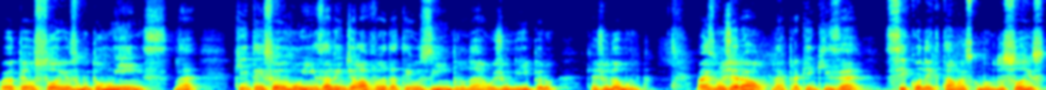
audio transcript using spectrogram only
ou eu tenho sonhos muito ruins, né? Quem tem sonhos ruins, além de lavanda, tem o zimbro, né? o junípero, que ajuda muito. Mas no geral, né, para quem quiser se conectar mais com o mundo dos sonhos,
